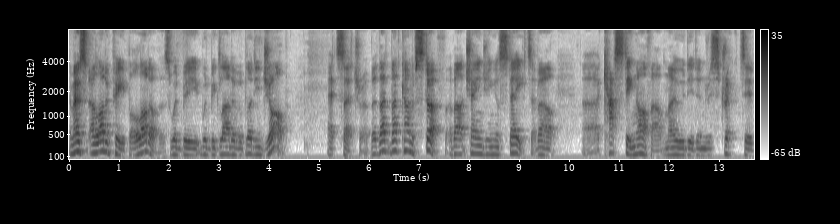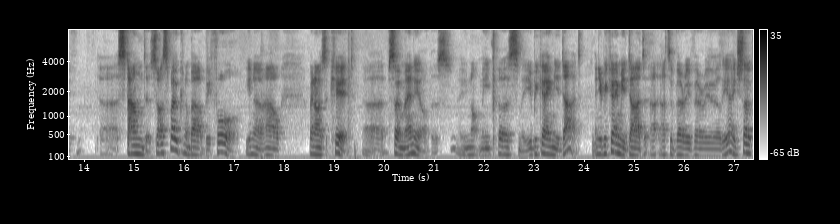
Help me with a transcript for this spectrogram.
And most, a lot of people, a lot of us would be would be glad of a bloody job, etc. But that that kind of stuff about changing your state, about uh, casting off outmoded and restrictive uh, standards. So I've spoken about before. You know how when I was a kid, uh, so many of us, not me personally, you became your dad. and you became your dad at, at a very very early age. So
